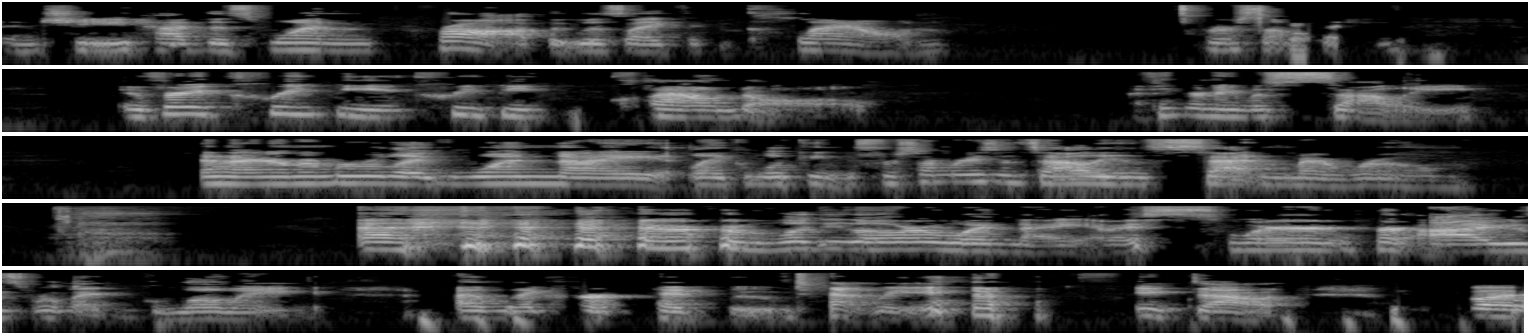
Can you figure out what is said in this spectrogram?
and she had this one prop. It was like a clown or something. A very creepy, creepy clown doll. I think her name was Sally. And I remember like one night, like looking for some reason, Sally had sat in my room. And I remember looking over one night, and I swear her eyes were like glowing, and like her head moved at me, and I freaked out. But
